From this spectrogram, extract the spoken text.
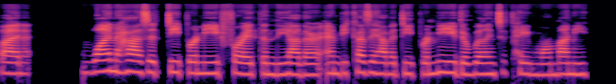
but one has a deeper need for it than the other. And because they have a deeper need, they're willing to pay more money.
